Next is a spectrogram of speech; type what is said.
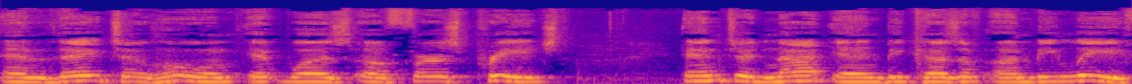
and they to whom it was uh, first preached entered not in because of unbelief.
